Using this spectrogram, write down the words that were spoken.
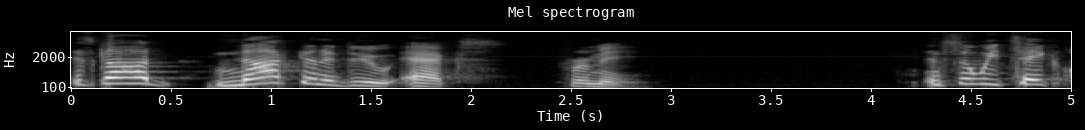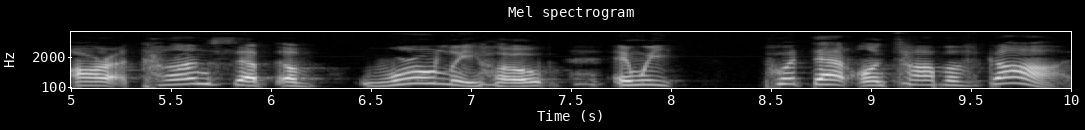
Is God not going to do X for me? And so we take our concept of worldly hope and we put that on top of God.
